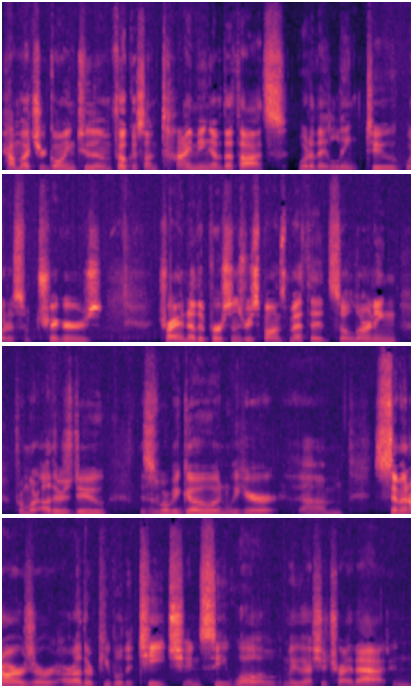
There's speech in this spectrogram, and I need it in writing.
How much you're going to them. Focus on timing of the thoughts. What are they linked to? What are some triggers? Try another person's response method. So, learning from what others do. This is where we go and we hear um, seminars or, or other people that teach and see, whoa, maybe I should try that. And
